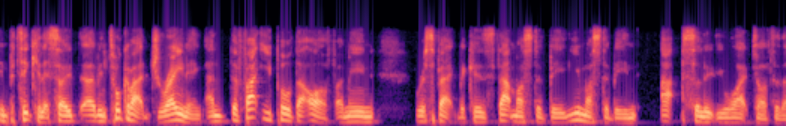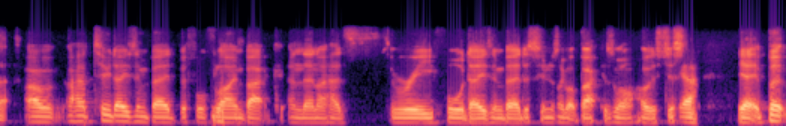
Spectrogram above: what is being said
in particular. So, I mean, talk about draining. And the fact you pulled that off, I mean, respect because that must have been, you must have been absolutely wiped after that. I, I had two days in bed before flying back. And then I had three, four days in bed as soon as I got back as well. I was just, yeah, yeah but,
